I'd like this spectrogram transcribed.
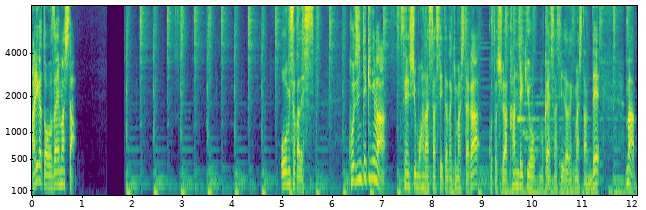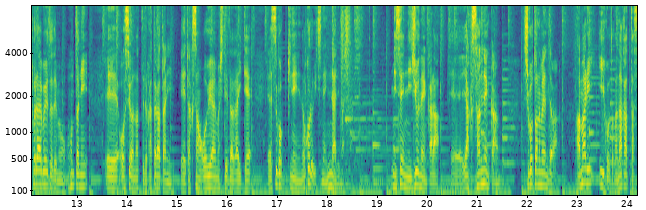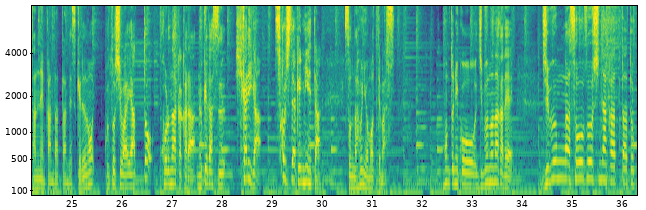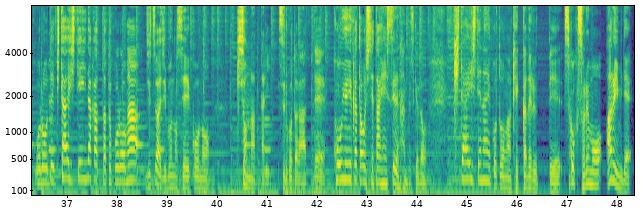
ありがとうございました。大晦日です。個人的には先週もお話しさせていただきましたが今年は還暦を迎えさせていただきましたんでまあプライベートでも本当に、えー、お世話になっている方々に、えー、たくさんお祝いもしていただいて、えー、すごく記念に残る1年になりました。2020年から、え、約3年間仕事の面ではあまりいいことがなかった3年間だったんですけれども今年はやっとコロナ禍から抜け出す光が少しだけ見えた。そんな風に思ってます。本当にこう自分の中で自分が想像しなかったところで期待していなかったところが実は自分の成功の基礎になったりすることがあってこういう言い方をして大変失礼なんですけど期待してないことが結果出るってすごくそれもある意味で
